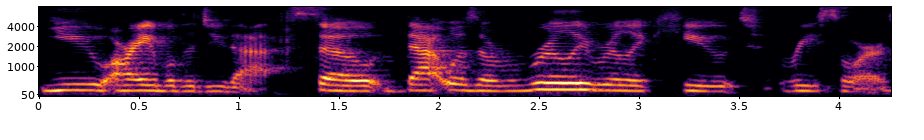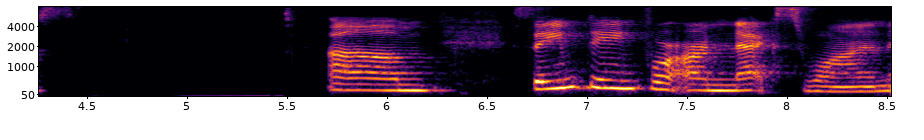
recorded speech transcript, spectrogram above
you are able to do that. So that was a really, really cute resource. Um, same thing for our next one.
